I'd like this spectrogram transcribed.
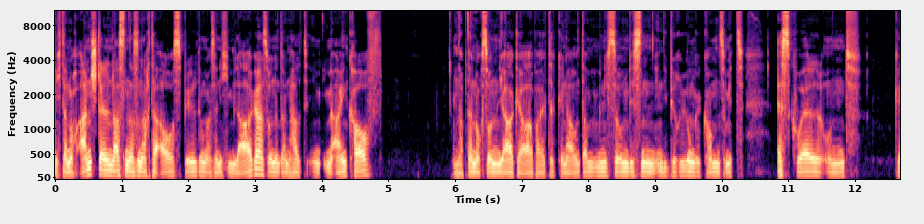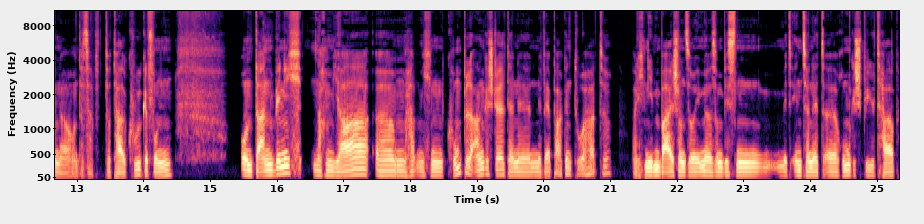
mich dann noch anstellen lassen, also nach der Ausbildung, also nicht im Lager, sondern dann halt im, im Einkauf und habe dann noch so ein Jahr gearbeitet, genau. Und dann bin ich so ein bisschen in die Berührung gekommen, so mit SQL und genau, und das habe ich total cool gefunden. Und dann bin ich nach einem Jahr, ähm, hat mich ein Kumpel angestellt, der eine, eine Webagentur hatte, weil ich nebenbei schon so immer so ein bisschen mit Internet äh, rumgespielt habe.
